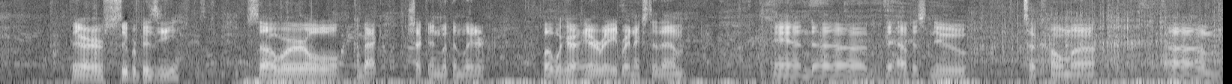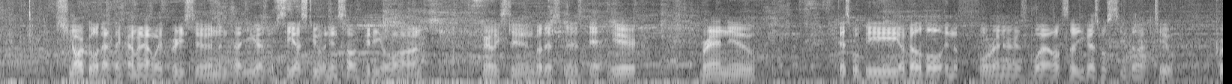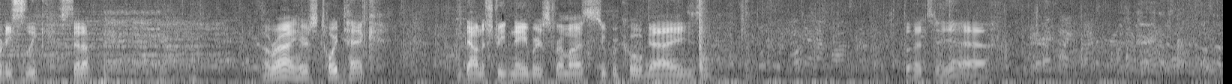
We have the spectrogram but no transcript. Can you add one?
They're super busy. So we'll come back, check in with them later. But we're here at Air Raid right next to them. And uh, they have this new Tacoma um, snorkel that they're coming out with pretty soon and that you guys will see us do an install video on fairly soon. But this is it here. Brand new. This will be available in the 4Runner as well so you guys will see that too. Pretty sleek setup. All right here's Toytec down the street neighbors from us super cool guys but uh, yeah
